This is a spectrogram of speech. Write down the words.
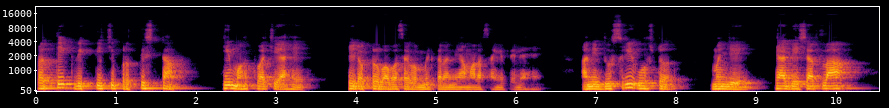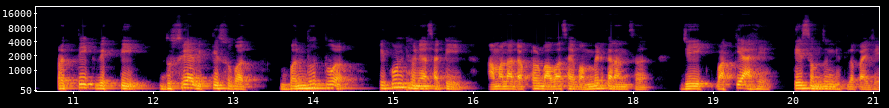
प्रत्येक व्यक्तीची प्रतिष्ठा ही महत्त्वाची आहे हे डॉक्टर बाबासाहेब आंबेडकरांनी आम्हाला सांगितलेले आहे. आणि दुसरी गोष्ट म्हणजे ह्या देशातला प्रत्येक व्यक्ती दुसऱ्या व्यक्तीसोबत बंधुत्व टिकून ठेवण्यासाठी आम्हाला डॉक्टर बाबासाहेब आंबेडकरांचं जे एक वाक्य आहे ते समजून घेतलं पाहिजे.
